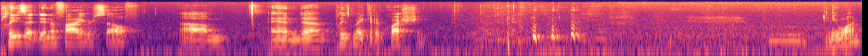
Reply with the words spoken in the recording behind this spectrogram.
Please identify yourself um, and uh, please make it a question. Anyone?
